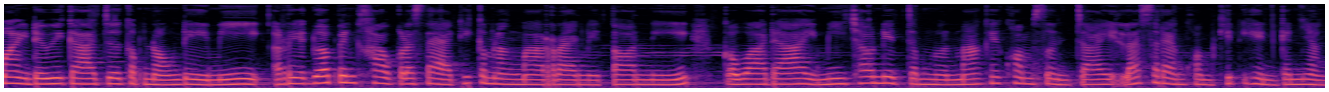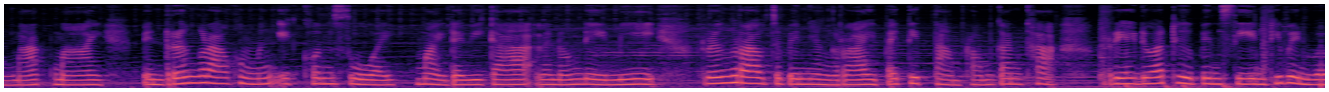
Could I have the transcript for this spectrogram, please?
ใหม่เดวิกาเจอกับน้องเดมี่เรียกได้ว่าเป็นข่าวกระแสที่กำลังมาแรงในตอนนี้ ก็ว่าได้มีชาวเน็ตจำนวนมากให้ความสนใจ และแสดงความคิดเห็นกันอย่างมากมาย เป็นเรื่องราวของนางเอกคนสวย ใหม่เดวิกาและน้องเดมี่เรื่องราวจะเป็นอย่างไรไปติดตามพร้อมกันค่ะ เรียกได้ว่าถือเป็นซีนที่เป็นไว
